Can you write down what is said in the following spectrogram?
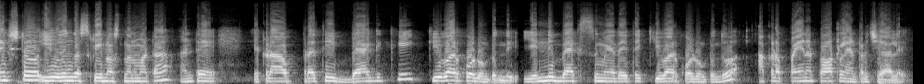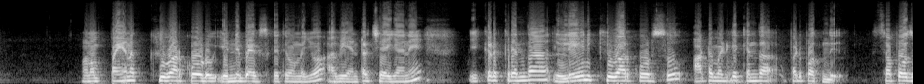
నెక్స్ట్ ఈ విధంగా స్క్రీన్ వస్తుందన్నమాట. అంటే ఇక్కడ ప్రతి బ్యాగ్కి క్యూఆర్ కోడ్ ఉంటుంది. ఎన్ని బ్యాగ్స్ మీద అయితే క్యూఆర్ కోడ్ ఉంటుందో అక్కడ పైన టోటల్ ఎంటర్ చేయాలి. మనం పైన క్యూఆర్ కోడ్ ఎన్ని బ్యాగ్స్కి అయితే ఉన్నాయో అవి ఎంటర్ చేయగానే ఇక్కడ క్రింద లేని క్యూఆర్ కోడ్స్ ఆటోమేటిక్గా కింద పడిపోతుంది. సపోజ్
